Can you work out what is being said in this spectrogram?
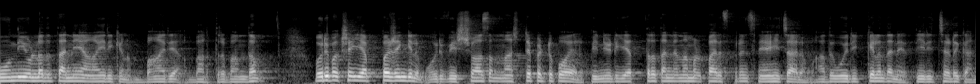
ഊന്നിയുള്ളത് തന്നെയായിരിക്കണം ഭാര്യ ഭർത്തൃബന്ധം. ഒരു പക്ഷേ എപ്പോഴെങ്കിലും ഒരു വിശ്വാസം നഷ്ടപ്പെട്ടു പോയാൽ പിന്നീട് എത്ര തന്നെ നമ്മൾ പരസ്പരം സ്നേഹിച്ചാലും അത് ഒരിക്കലും തന്നെ തിരിച്ചെടുക്കാൻ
